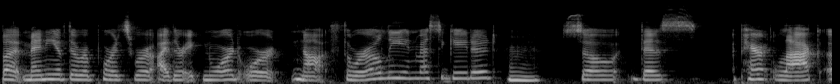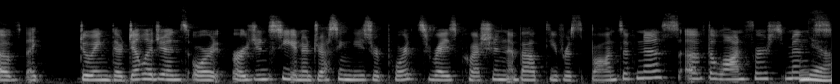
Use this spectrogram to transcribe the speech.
But many of the reports were either ignored or not thoroughly investigated. Mm. So this apparent lack of like doing their diligence or urgency in addressing these reports raised question about the responsiveness of the law enforcement Yeah.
